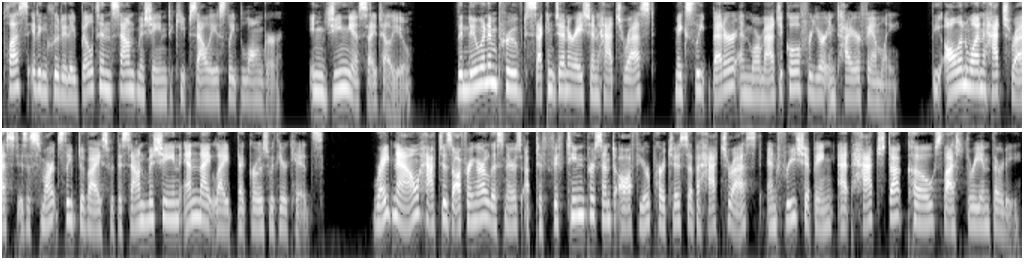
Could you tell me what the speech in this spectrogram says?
Plus, it included a built in sound machine to keep Sally asleep longer. Ingenious, I tell you. The new and improved second generation Hatch Rest makes sleep better and more magical for your entire family. The all in one Hatch Rest is a smart sleep device with a sound machine and nightlight that grows with your kids. Right now, Hatch is offering our listeners up to 15% off your purchase of a Hatch Rest and free shipping at hatch.co slash 3in30.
